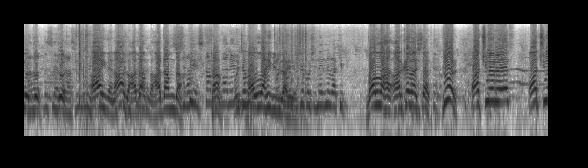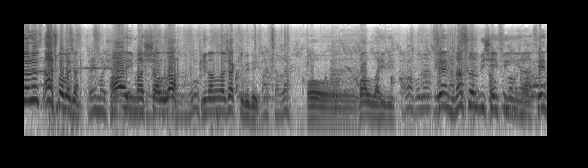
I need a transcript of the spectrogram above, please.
dur dur. Kanatlı dur. Aynen abi adam da adam da. İstanbul'dan Tamam. Hocam- Vallahi billahi. Hocamın ya. koşun eline rakip. Vallahi arkadaşlar dur. Açıyoruz. Açıyoruz. Aç babacan. Ey maşallah. Hay maşallah. İnanılacak gibi değil. Maşallah. Oo vallahi bir. Ama buna bir Sen nasıl bir şeysin ya? Sen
